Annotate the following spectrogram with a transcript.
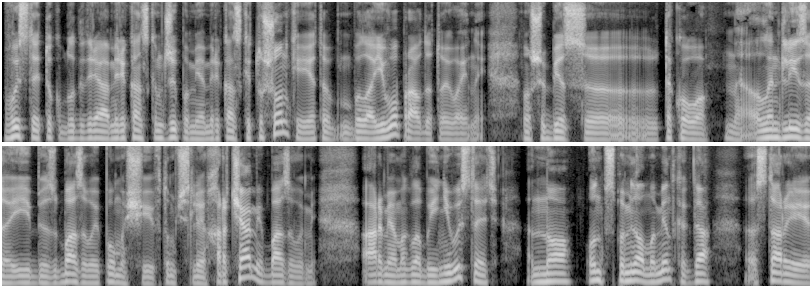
выстоять только благодаря американским джипам и американской тушенке, и это была его правда той войны. Потому что без э, такого э, ленд-лиза и без базовой помощи, в том числе харчами базовыми, армия могла бы и не выстоять. Но он вспоминал момент, когда старые,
